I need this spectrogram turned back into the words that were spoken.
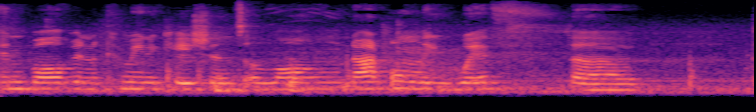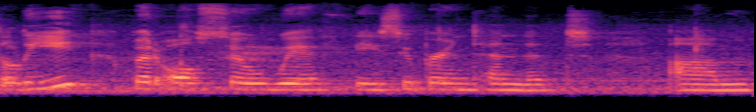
involved in communications along not only with the the league but also with the superintendent um,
